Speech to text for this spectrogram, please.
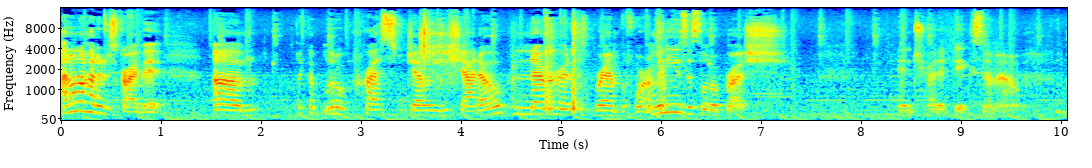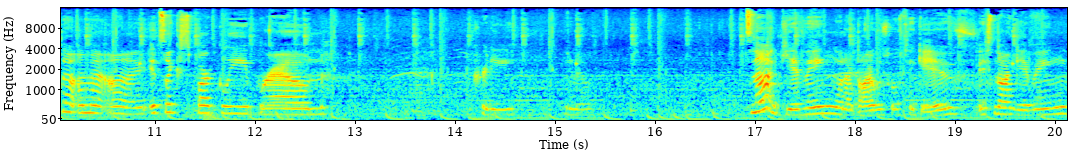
I don't know how to describe it. Um, like a little pressed jelly shadow. Never heard of this brand before. I'm gonna use this little brush and try to dig some out. Put that on my eye. It's like sparkly brown, pretty, you know. It's not giving what I thought it was supposed to give. It's not giving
